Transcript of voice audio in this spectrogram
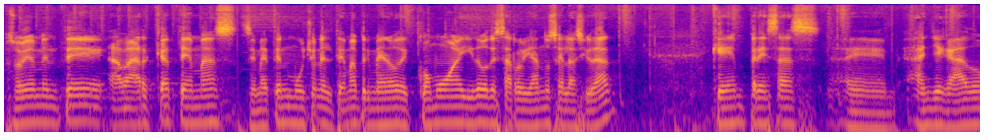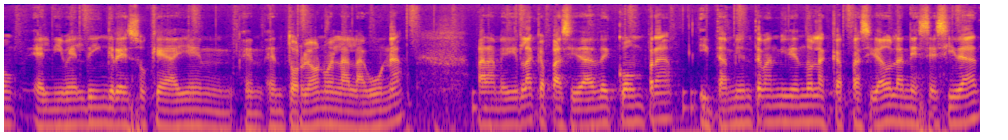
pues obviamente abarca temas, se meten mucho en el tema primero de cómo ha ido desarrollándose la ciudad, qué empresas eh, han llegado, el nivel de ingreso que hay en, en- en Torreón o en la laguna, para medir la capacidad de compra y también te van midiendo la capacidad o la necesidad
